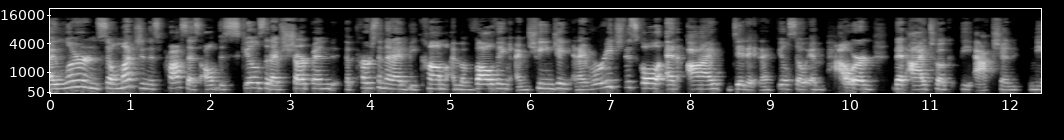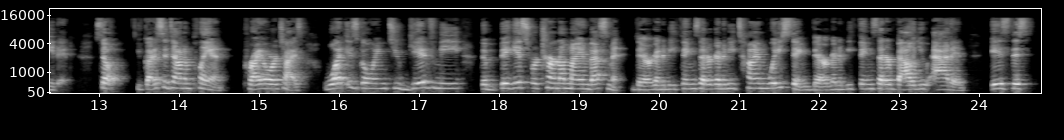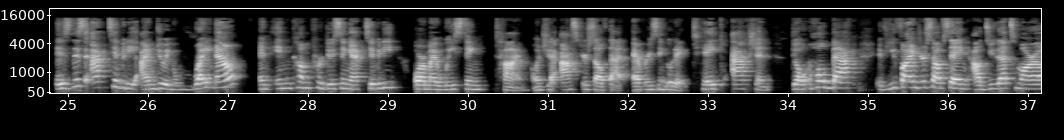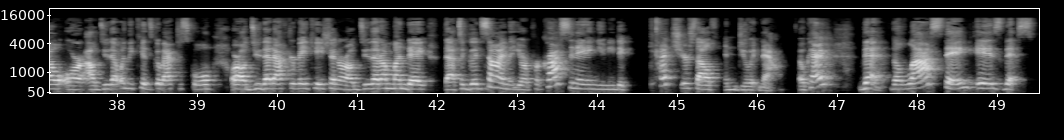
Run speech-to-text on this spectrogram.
I learned so much in this process, all the skills that I've sharpened, the person that I've become. I'm evolving, I'm changing, and I've reached this goal and I did it. And I feel so empowered that I took the action needed. So you've got to sit down and plan, prioritize. What is going to give me the biggest return on my investment? There are going to be things that are going to be time wasting. There are going to be things that are value added. Is this is this activity I'm doing right now an income producing activity or am I wasting time? I want you to ask yourself that every single day. Take action. Don't hold back. If you find yourself saying, I'll do that tomorrow, or I'll do that when the kids go back to school, or I'll do that after vacation, or I'll do that on Monday, that's a good sign that you're procrastinating. You need to catch yourself and do it now. Okay? Then the last thing is this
